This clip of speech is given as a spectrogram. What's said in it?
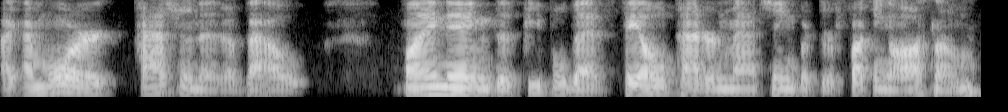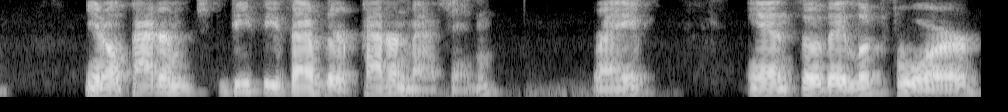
I, I'm more passionate about finding the people that fail pattern matching, but they're fucking awesome. You know, pattern VCs have their pattern matching, right? And so they look for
